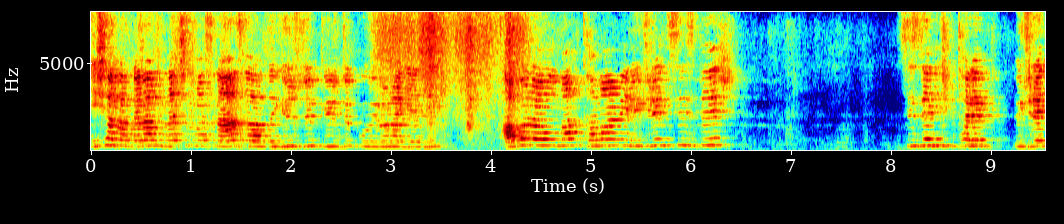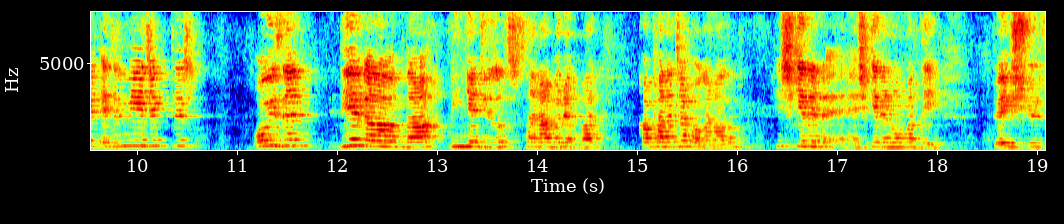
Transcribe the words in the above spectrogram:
İnşallah kanalın açılmasına az kaldı. Yüzlük yüzlük kuyruğuna geldik. Abone olmak tamamen ücretsizdir. Sizden hiçbir talep ücret edilmeyecektir. O yüzden diğer kanalımda 1730 tane abonem var. Kapanacak o kanalım. Hiç gelen, hiç gelen olmadı değil. 500,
